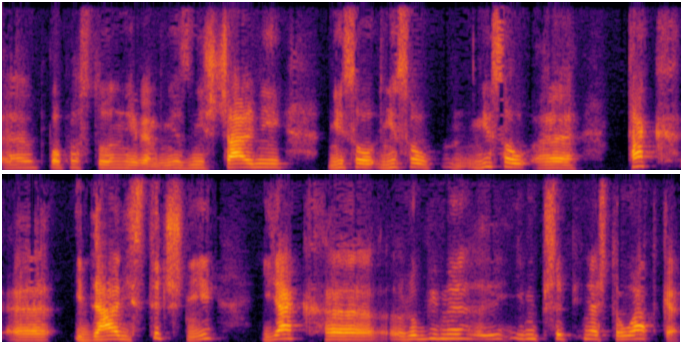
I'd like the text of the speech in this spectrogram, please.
e, po prostu, nie wiem, niezniszczalni, nie są, nie są, nie są e, tak idealistyczni, jak lubimy im przypinać tą łatkę.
